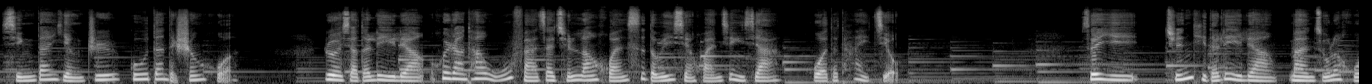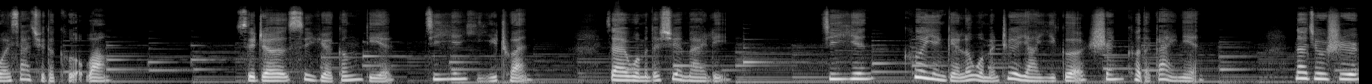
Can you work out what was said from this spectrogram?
形单影只、孤单的生活，弱小的力量会让他无法在群狼环伺的危险环境下活得太久。所以，群体的力量满足了活下去的渴望。随着岁月更迭，基因遗传，在我们的血脉里，基因。刻印给了我们这样一个深刻的概念，那就是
